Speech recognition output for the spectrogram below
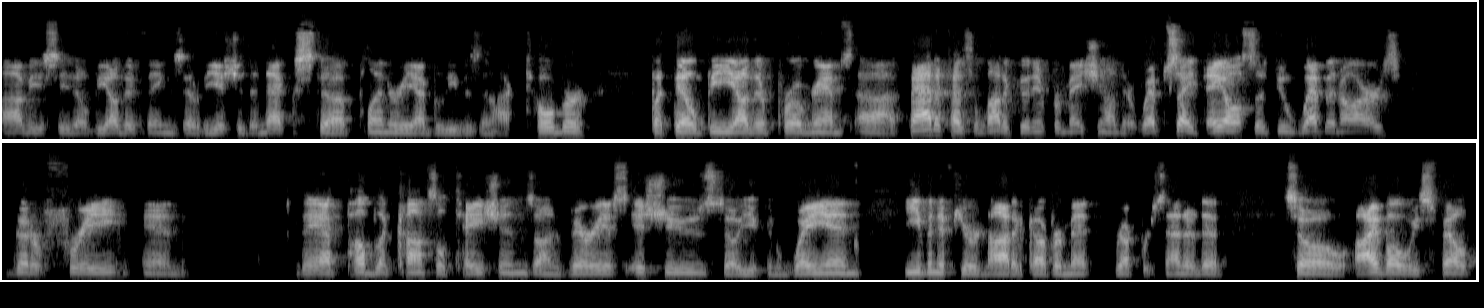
obviously there'll be other things that'll be issued. The next uh, plenary, I believe, is in October, but there'll be other programs. Uh, FATF has a lot of good information on their website. They also do webinars that are free, and they have public consultations on various issues, so you can weigh in even if you're not a government representative. So I've always felt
